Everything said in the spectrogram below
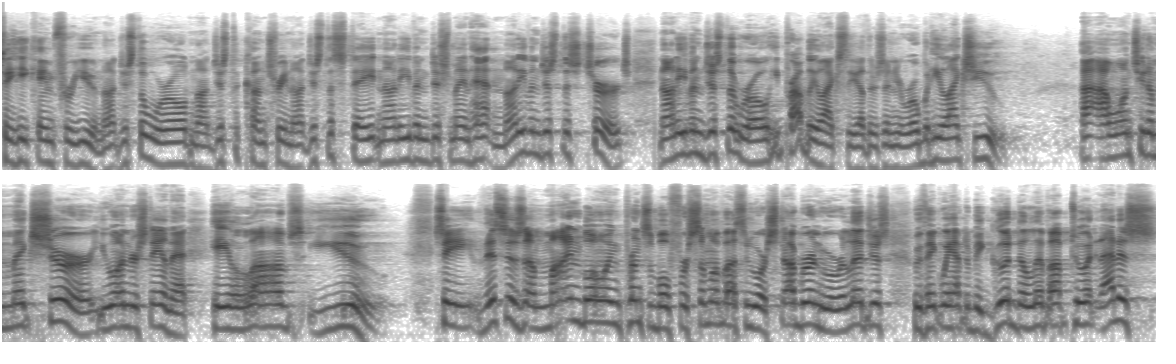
See, he came for you, not just the world, not just the country, not just the state, not even just Manhattan, not even just this church, not even just the row. He probably likes the others in your row, but he likes you. I, I want you to make sure you understand that. He loves you. See, this is a mind blowing principle for some of us who are stubborn, who are religious, who think we have to be good to live up to it. That is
